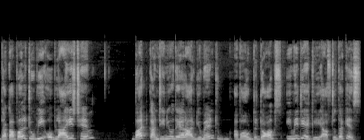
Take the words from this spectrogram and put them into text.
The couple to be obliged him but continue their argument about the dogs immediately after the kiss,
